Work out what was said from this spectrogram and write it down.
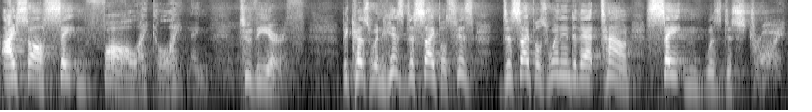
I saw Satan fall like lightning to the earth. Because when his disciples, his disciples went into that town, Satan was destroyed.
